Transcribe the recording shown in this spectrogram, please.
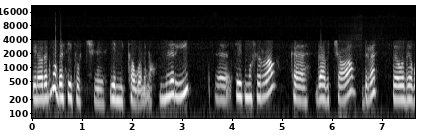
ሌላው ደግሞ በሴቶች የሚከወን ነው። ምሪ ሴት ሙሽራ ከጋብቻዋ ድረስ በወገቧ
